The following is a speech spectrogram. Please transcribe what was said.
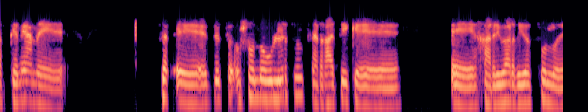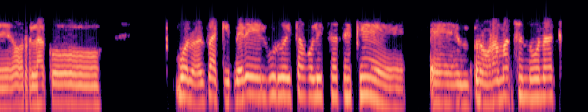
azkenean, eh, ez dut oso ondo ulertzen zergatik eh, eh, jarri bar diozun eh, horrelako, bueno, ez dakit, nire helburua izango litzateke eh, programatzen duenak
